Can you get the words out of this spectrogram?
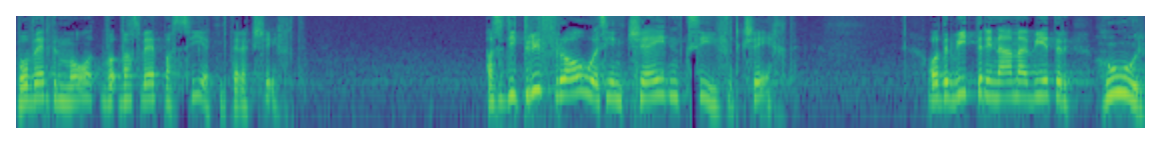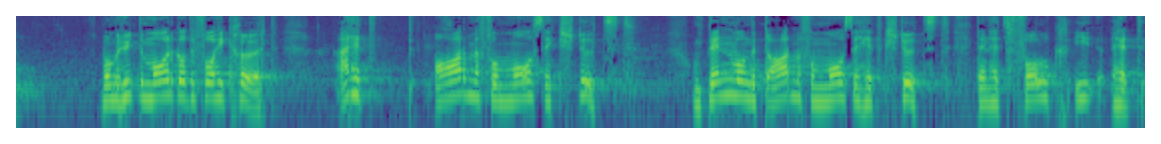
wo wär der Mo was wäre passiert mit dieser Geschichte? Also die drei Frauen waren entscheidend für die Geschichte. Oder weitere nehmen wieder Hur, wo wir heute Morgen oder vorhin gehört Er hat die Arme von Mose gestützt. Und dann, als er die Arme von Mose hat gestützt, dann hat das Volk, hat,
